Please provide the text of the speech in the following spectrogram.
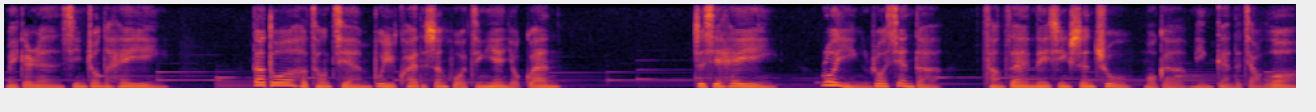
每个人心中的黑影，大多和从前不愉快的生活经验有关。这些黑影若隐若现的藏在内心深处某个敏感的角落，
